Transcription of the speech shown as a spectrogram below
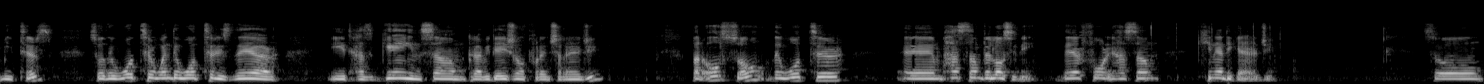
meters. So the water, when the water is there, it has gained some gravitational potential energy, but also the water um, has some velocity, therefore it has some kinetic energy. So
